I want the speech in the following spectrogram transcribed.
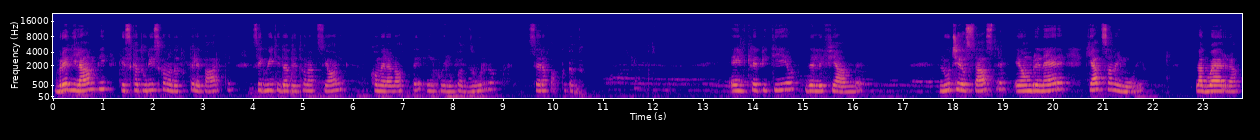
brevi lampi che scaturiscono da tutte le parti, seguiti da detonazioni come la notte in cui Lupo Azzurro s'era fatto catturare e il crepitio delle fiamme. Luci rossastre e ombre nere chiazzano i muri. La guerra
